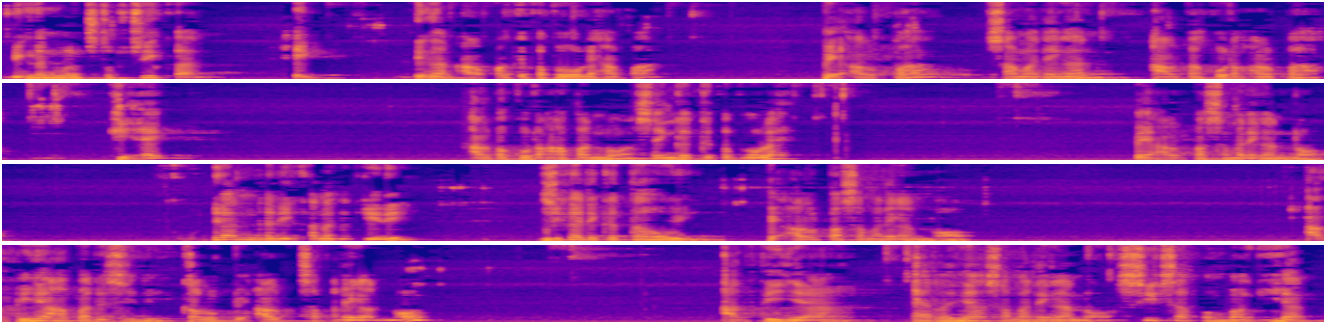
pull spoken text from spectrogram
dengan mensubstitusikan X dengan alfa kita peroleh apa? P alfa sama dengan alfa kurang alfa QX. Alfa kurang alfa 0, sehingga kita peroleh P alpha sama dengan 0. Kemudian dari kanan ke kiri, jika diketahui P alpha sama dengan 0, artinya apa di sini? Kalau P alpha sama dengan 0, artinya R-nya sama dengan 0. Sisa pembagian,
